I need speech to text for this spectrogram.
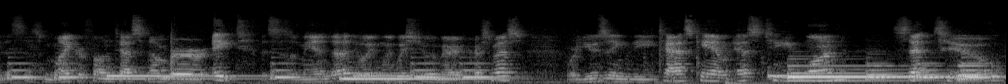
this is microphone test number eight. This is Amanda doing We Wish You a Merry Christmas. We're using the Tascam ST1 set to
